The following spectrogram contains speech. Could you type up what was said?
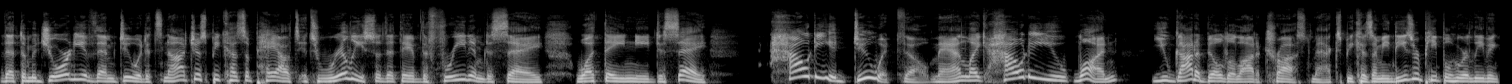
that the majority of them do it. It's not just because of payouts, it's really so that they have the freedom to say what they need to say. How do you do it though, man? Like, how do you, one, you got to build a lot of trust, Max, because I mean, these are people who are leaving.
